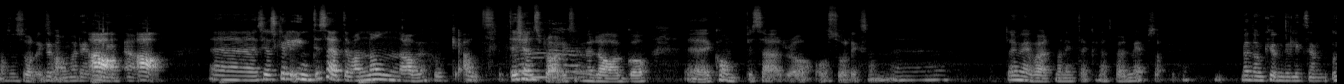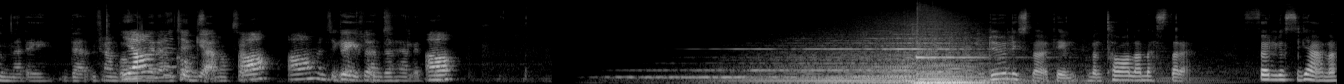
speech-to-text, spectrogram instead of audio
Alltså så liksom. Det var man redan, Ja. ja. ja. Eh, så jag skulle inte säga att det var någon avundsjuka alls. Det känns bra liksom med lag och eh, kompisar och, och så liksom. Eh, det är mer bara att man inte har kunnat vara med på saker och ting. Men de kunde liksom unna dig den framgången Ja när den det kom tycker sen jag. också? Ja, ja men det tycker det är jag ju absolut. ändå härligt. Ja. Du lyssnar till Mentala Mästare. Följ oss gärna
